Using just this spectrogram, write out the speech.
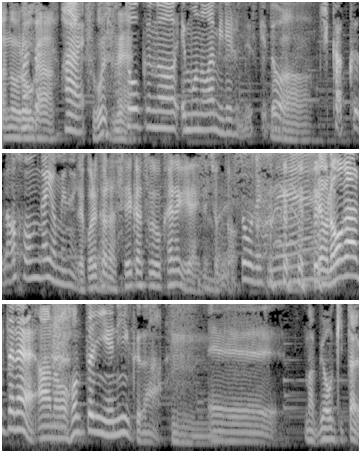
あの老眼。はい。すごいですね。遠くの獲物は見れるんですけどあ近くの本が読めない。じゃあこれから生活を変えなきゃいけないですねちょっと。そうですね。でも老眼ってねあの本当にユニークな、うん。えーまあ、病気ったら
